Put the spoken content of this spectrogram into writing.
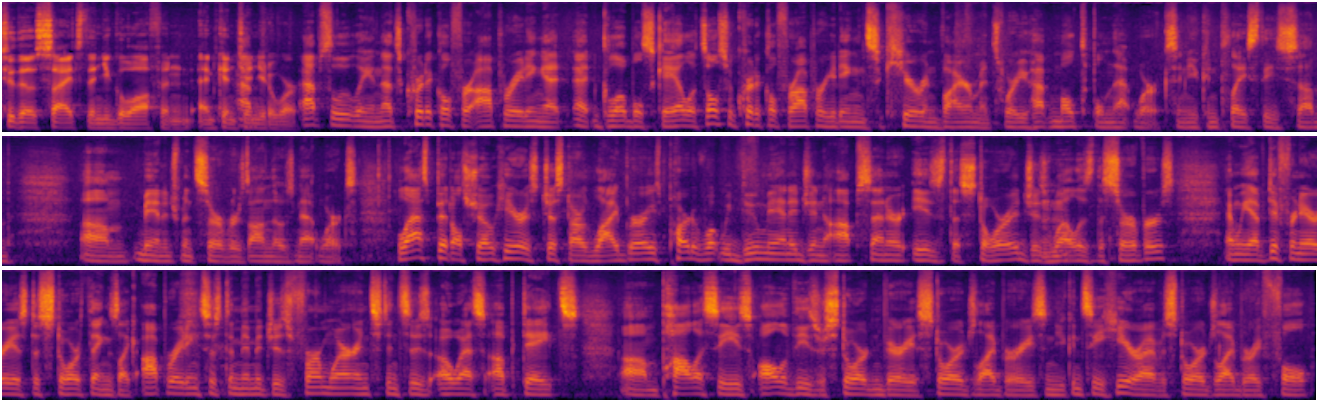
to those sites. Then you go off and, and continue to work. Absolutely, and that's critical for operating at, at global scale. It's also critical for operating in secure environments where you have multiple networks and you can place these sub um, management servers on those networks. Last bit I'll show here is just our libraries. Part of what we do manage in Ops Center is the storage as mm -hmm. well as the servers. And we have different areas to store things like operating system images, firmware instances, OS updates, um, policies. All of these are stored in various storage libraries. And you can see here I have a storage library full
